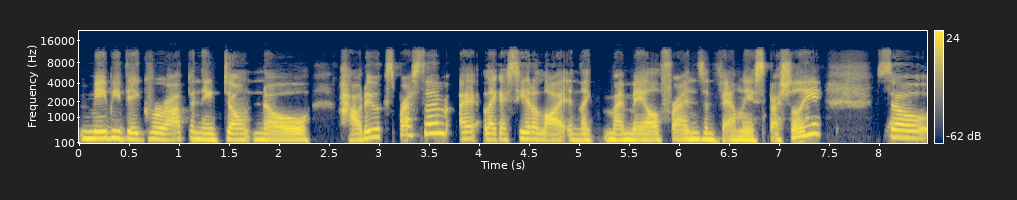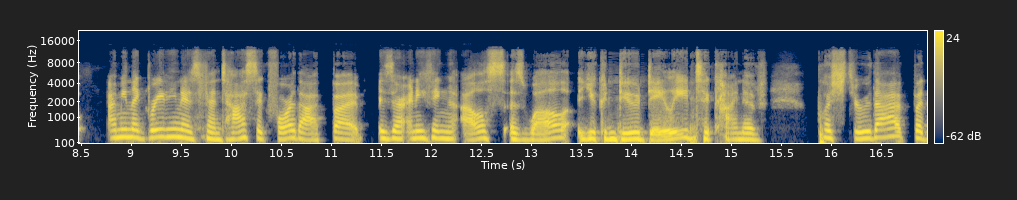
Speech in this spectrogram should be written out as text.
maybe they grew up and they don't know how to express them. I like I see it a lot in like my male friends and family especially. So I mean, like breathing is fantastic for that, but is there anything else as well you can do daily to kind of push through that, but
